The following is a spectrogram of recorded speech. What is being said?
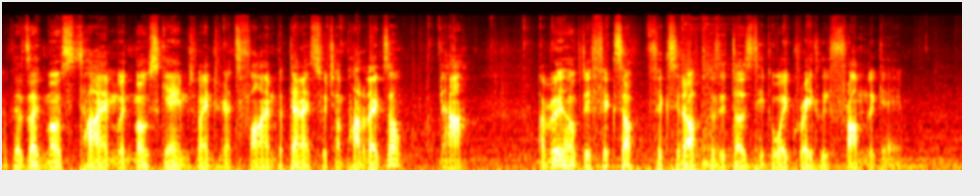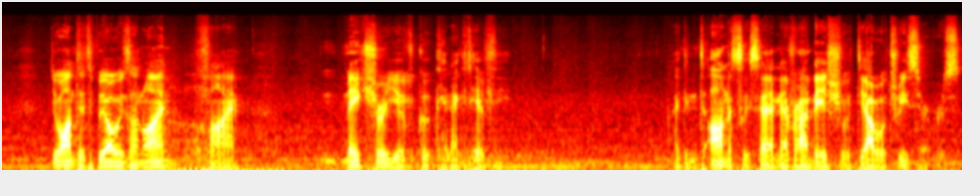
Because like most time with most games my internet's fine, but then I switch on Path of Exile. Nah. I really hope they fix up fix it up because it does take away greatly from the game. Do you want it to be always online? Fine. Make sure you have good connectivity. I can honestly say I never had an issue with Diablo 3 servers.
